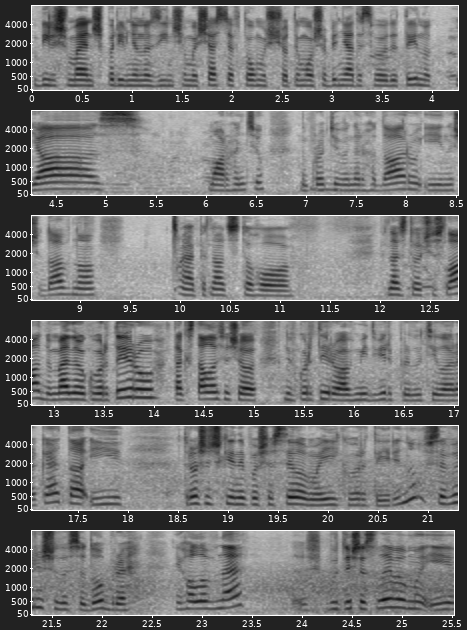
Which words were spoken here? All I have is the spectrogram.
більш-менш порівняно з іншими. Щастя в тому, що ти можеш обійняти свою дитину. Я з Марганцю напроти Енергодару і нещодавно е, 15 15 числа до мене у квартиру. Так сталося, що не в квартиру, а в мій двір прилетіла ракета і трошечки не пощастило моїй квартирі. Ну, все вирішили, все добре. І головне е, бути щасливими і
